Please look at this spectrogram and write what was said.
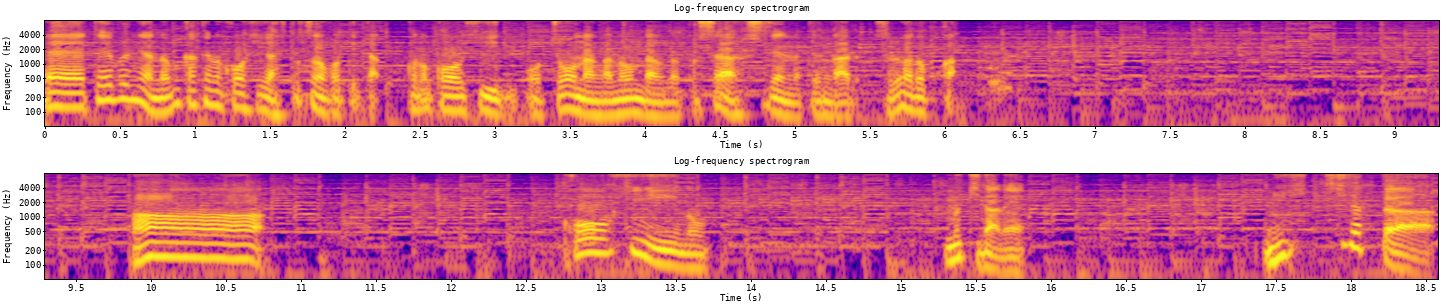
えー、テーブルには飲みかけのコーヒーが一つ残っていた。このコーヒーを長男が飲んだのだとしたら不自然な点がある。それはどこか。あー、コーヒーの向きだね。右利きだったら、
